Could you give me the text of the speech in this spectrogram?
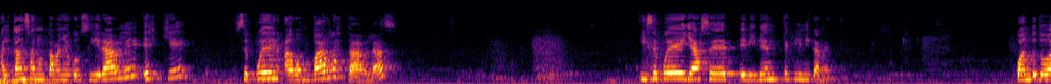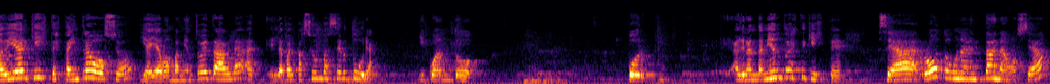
alcanzan un tamaño considerable, es que se pueden abombar las tablas y se puede ya ser evidente clínicamente. Cuando todavía el quiste está intraóseo y hay abombamiento de tabla, la palpación va a ser dura. Y cuando por agrandamiento de este quiste se ha roto una ventana ósea,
